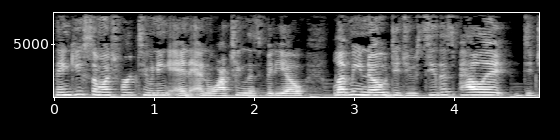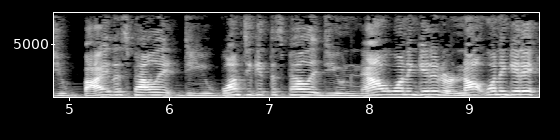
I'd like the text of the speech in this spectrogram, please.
Thank you so much for tuning in and watching this video. Let me know, did you see this palette? Did you buy this palette? Do you want to get this palette? Do you now want to get it or not want to get it?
